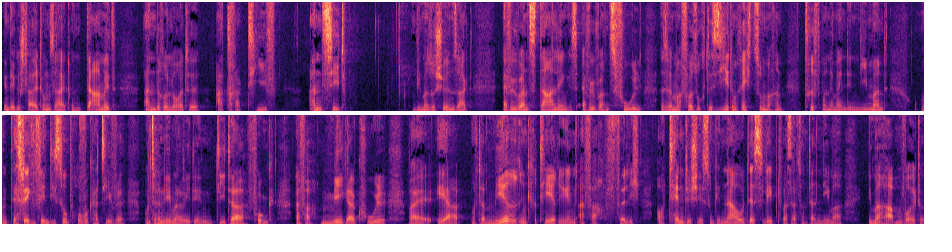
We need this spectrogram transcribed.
in der Gestaltung seid und damit andere Leute attraktiv anzieht wie man so schön sagt, everyone's darling is everyone's fool. Also wenn man versucht, es jedem recht zu machen, trifft man am Ende niemand. Und deswegen finde ich so provokative Unternehmer wie den Dieter Funk einfach mega cool, weil er unter mehreren Kriterien einfach völlig authentisch ist und genau das lebt, was er als Unternehmer immer haben wollte.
